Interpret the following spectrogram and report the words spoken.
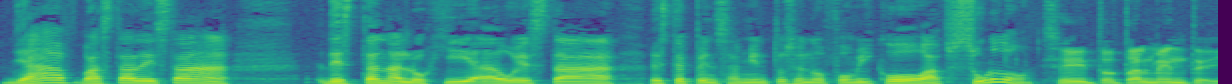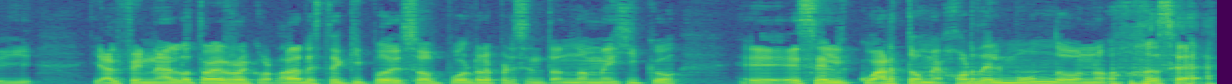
Ya basta de esta, de esta analogía o esta, este pensamiento xenofóbico absurdo. Sí, totalmente. Y, y al final otra vez recordar este equipo de softball representando a México eh, es el cuarto mejor del mundo, ¿no? O sea...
